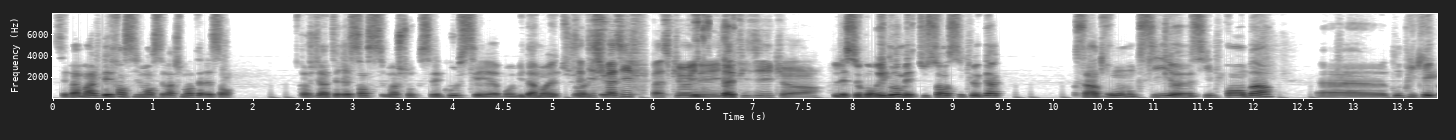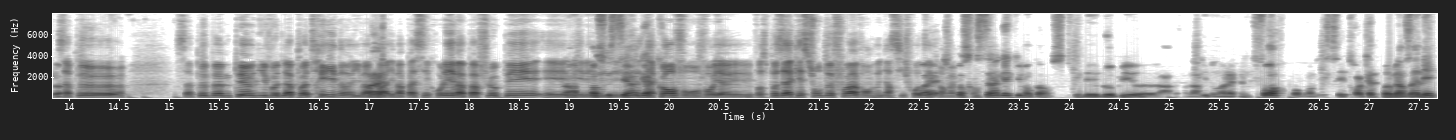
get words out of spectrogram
C'est pas mal. Défensivement, c'est vachement intéressant. Quand je dis intéressant, moi, je trouve que c'est cool. C'est, bon, évidemment, il y a toujours C'est les, dissuasif parce qu'il est, il est physique. les seconds rideaux, mais tu sens aussi que le gars, c'est un tronc. Donc, si, euh, s'il prend en bas, euh, compliqué, quoi. Ça peut, ça peut bumper au niveau de la poitrine. Il va Ouais. pas, il va pas s'écrouler, il va pas flopper. Et, Non, et je les, pense que les un gars attaquants vont, vont, y- vont se poser la question deux fois avant de venir s'y frotter Ouais, quand je même. pense quoi. que c'est un gars qui va encore se développer euh, en arrivant dans la ligue fort pendant les- ces 3-4 premières années.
